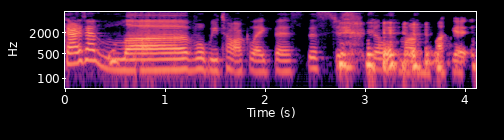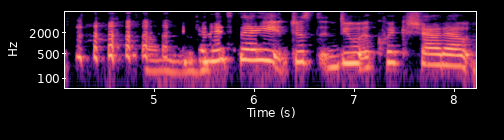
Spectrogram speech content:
guys, I love when we talk like this. This just fills my bucket. Um, Can I say, just do a quick shout out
